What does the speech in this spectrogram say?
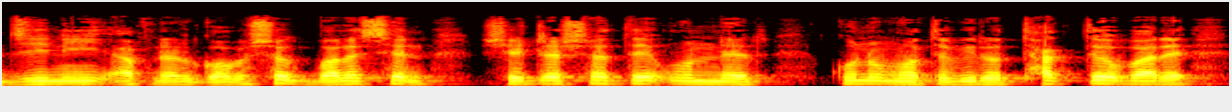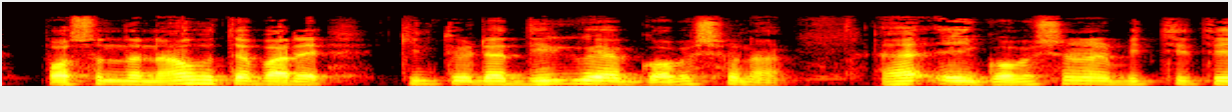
যিনি আপনার গবেষক বলেছেন, সেটার সাথে অন্যের কোনো মতবিরোধ থাকতেও পারে পছন্দ নাও হতে পারে, কিন্তু এটা দীর্ঘ এক গবেষণা। হ্যাঁ এই গবেষণার ভিত্তিতে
